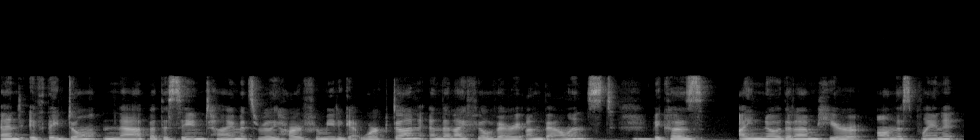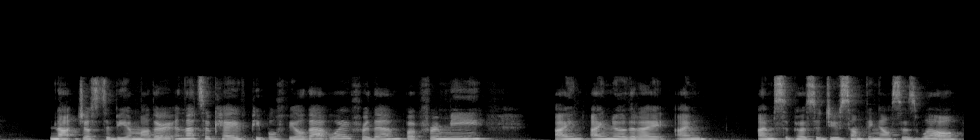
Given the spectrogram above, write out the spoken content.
And if they don't nap at the same time it's really hard for me to get work done and then i feel very unbalanced because i know that i'm here on this planet not just to be a mother and that's okay if people feel that way for them but for me i i know that i i'm i'm supposed to do something else as well.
